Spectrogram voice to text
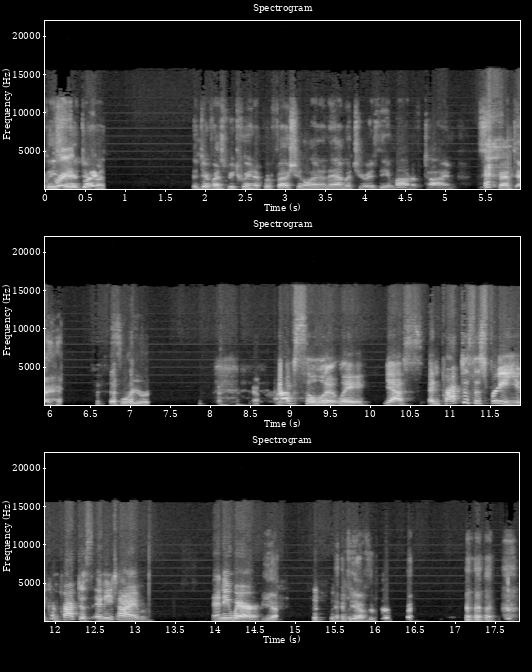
Leisa, the difference, the difference between a professional and an amateur is the amount of time spent ahead for your. Yeah. Absolutely. Yes. And practice is free. You can practice anytime, anywhere. Yeah. if you have the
